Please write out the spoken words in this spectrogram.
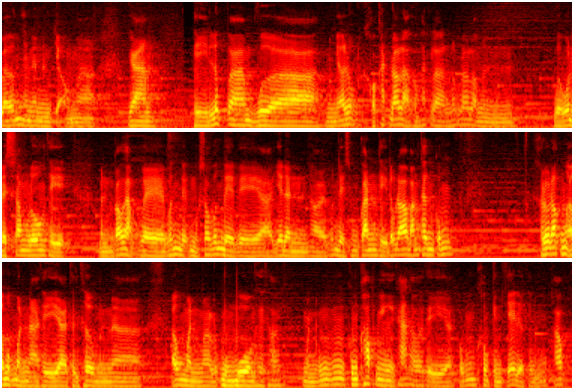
lớn cho nên mình chọn uh, gam thì lúc uh, vừa mình nhớ lúc khoảng khách đó là khoảng khách là lúc đó là mình vừa vô địch xong luôn thì mình có gặp về vấn đề một số vấn đề về à, gia đình rồi vấn đề xung quanh thì lúc đó bản thân cũng lúc đó cũng ở một mình à thì à, thường thường mình à, ở một mình mà buồn buồn thì thôi mình cũng cũng khóc như người khác thôi thì cũng không kiềm chế được thì mình cũng khóc.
